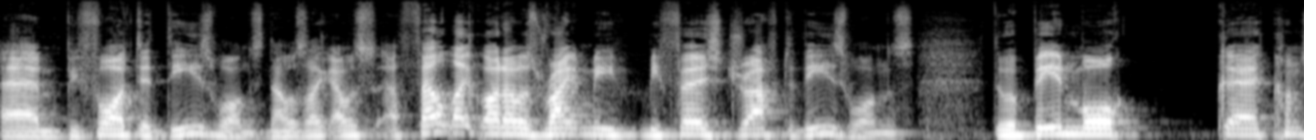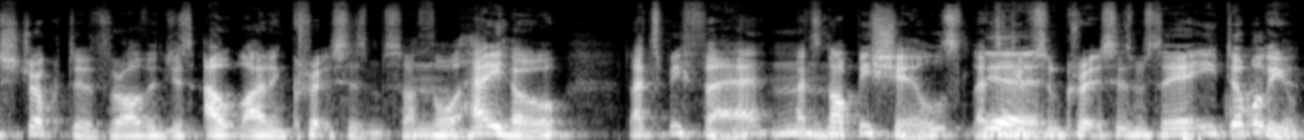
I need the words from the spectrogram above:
Um, before I did these ones, and I was like, I was, I felt like when I was writing me, me first draft of these ones, they were being more uh, constructive rather than just outlining criticism. So I thought, hey ho, let's be fair, let's not be shills, let's Yeah. give some criticisms to AEW.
